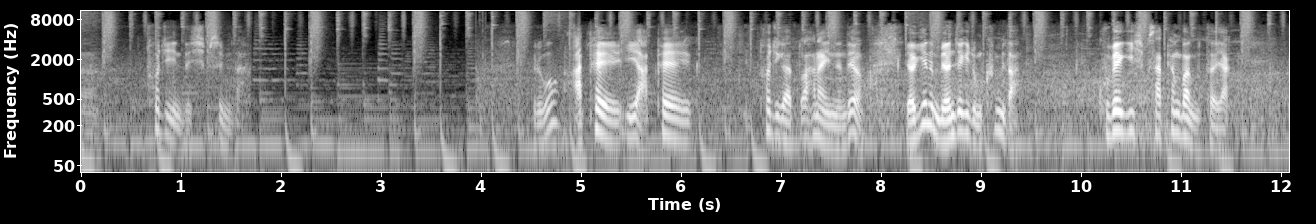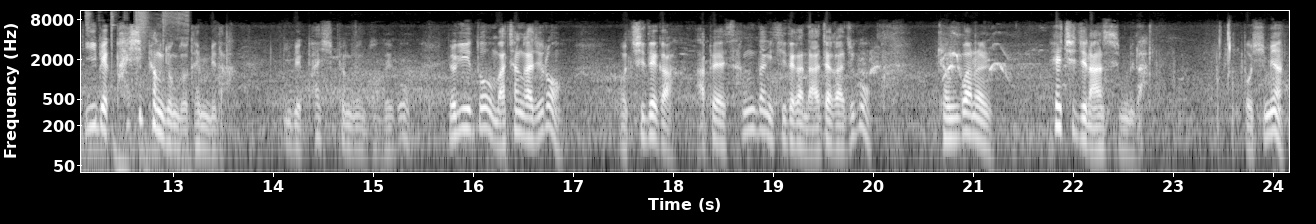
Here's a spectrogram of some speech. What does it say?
어, 토지인 듯 싶습니다. 그리고 앞에 이 앞에 토지가 또 하나 있는데요. 여기는 면적이 좀 큽니다. 924평방미터 약 280평 정도 됩니다. 280평 정도 되고 여기도 마찬가지로 어, 지대가 앞에 상당히 지대가 낮아가지고 경관을 해치진 않습니다. 보시면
